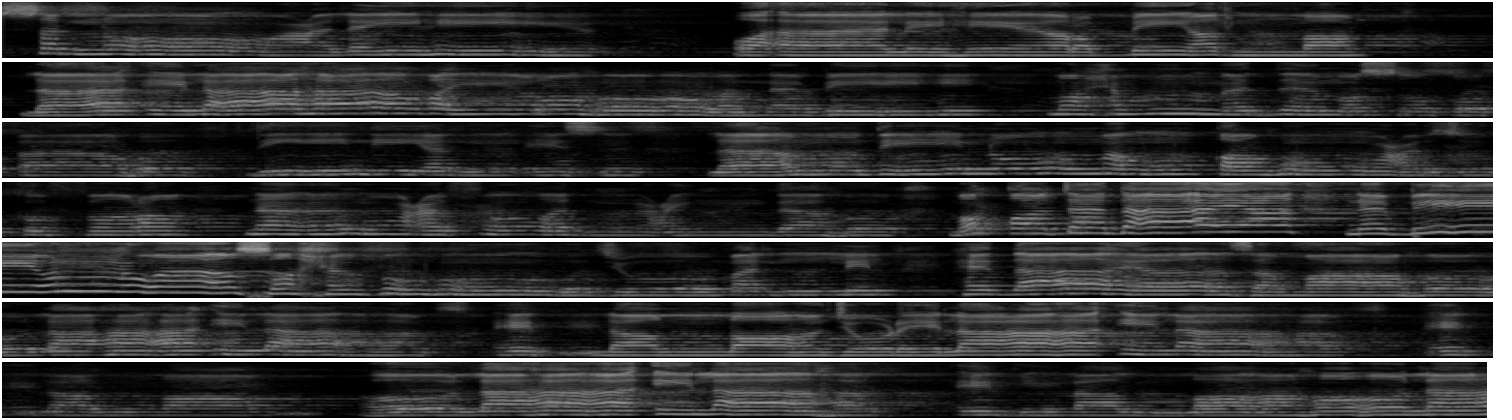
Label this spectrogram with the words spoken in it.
صلوا عليه وآله ربي الله. لا إله غيره والنبي محمد مصطفاه. ديني الإسلام دين موقه عرز كفرنا عفوا عنده مقتدايا نبي وصحبه هجوما للهدايا سماه لا إله ইল্লাল্লাহ জোড়ে লা ইলাহা ইল্লাল্লাহ ও লা ইলাহা ইল্লাল্লাহ লা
